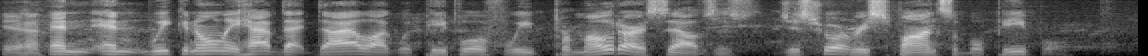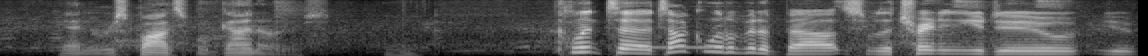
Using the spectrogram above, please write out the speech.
Yeah. And and we can only have that dialogue with people if we promote ourselves as just responsible people and responsible gun owners. Clint, uh, talk a little bit about some of the training you do. You,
